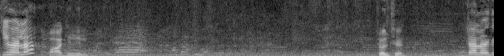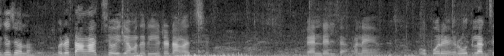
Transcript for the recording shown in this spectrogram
কি হলো? পা ঝিনঝিন চলছে। চলো ওইদিকে চলো। ওটা টাঙাচ্ছে ওই যে আমাদের ইয়েটা টাঙাচ্ছে। প্যান্ডেলটা। মানে ওপরে রোদ লাগছে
